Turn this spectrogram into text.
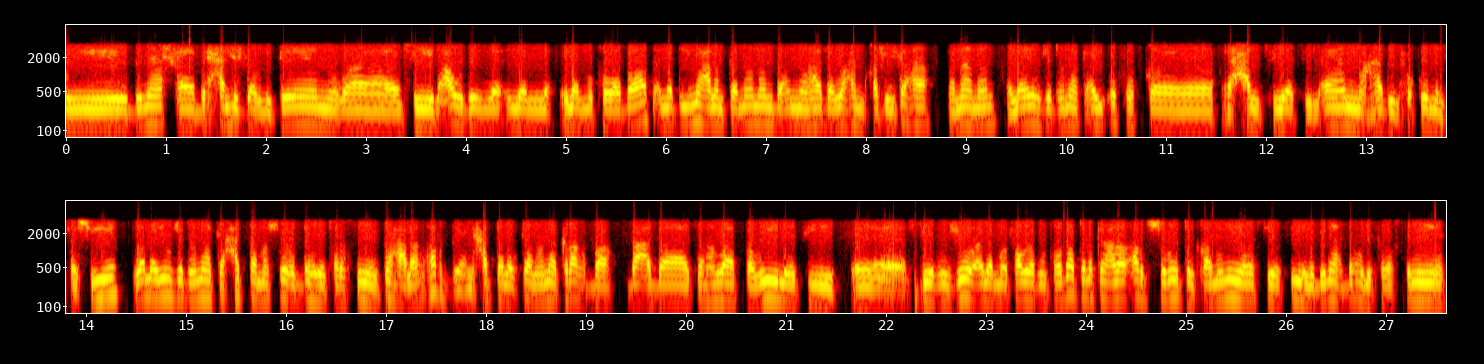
ببناء بحل الدولتين وفي العودة إلى إلى المفاوضات الذي نعلم تماما بأن هذا وهم قد انتهى تماما. لا يوجد هناك أي أفق حل سياسي الآن مع هذه الحكومة الفاشية ولا يوجد هناك حتى مشروع الدولة الفلسطينية انتهى على الأرض. يعني حتى لو كان هناك رغبة بعد سنوات طويلة في في الرجوع إلى مفاوضه المفاوضات ولكن على الأرض الشروط القانونية والسياسية لبناء دولة فلسطينية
